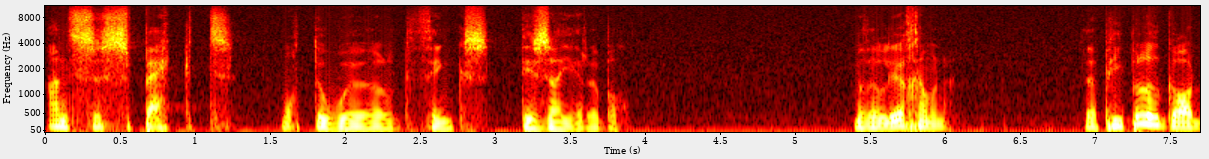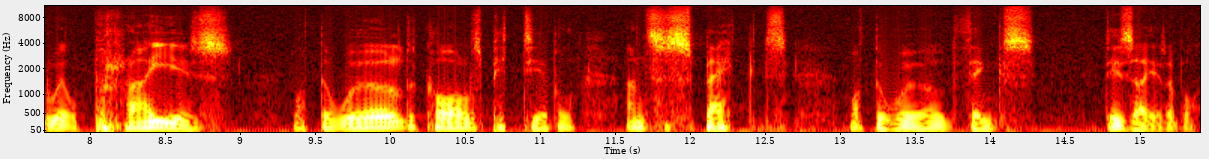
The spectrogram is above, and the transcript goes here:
and suspect what the world thinks desirable. Meddyliwch am hwnna. The people of God will prize what the world calls pitiable and suspect what the world thinks desirable.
